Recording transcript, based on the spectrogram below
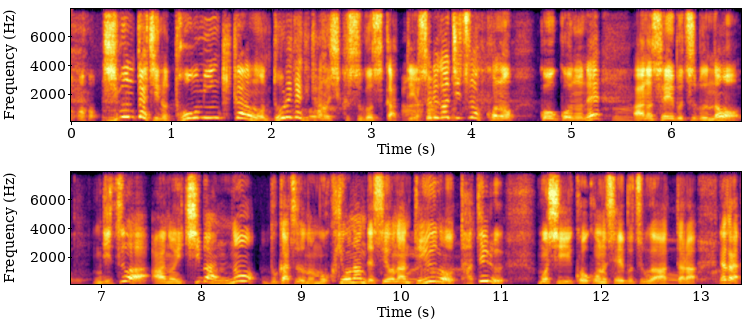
自分たちの冬眠期間をどれだけ楽しく過ごすかっていうそれが実はこの高校のねあの生物部の実はあの一番の部活動の目標なんですよなんていうのを立てるもし高校の生物部があったら。だから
